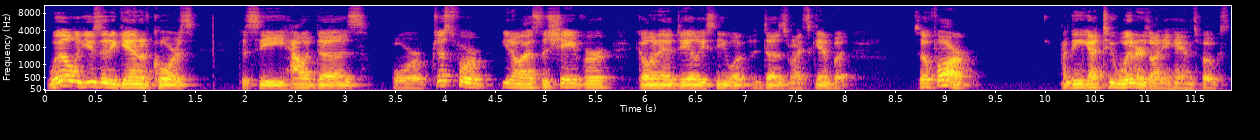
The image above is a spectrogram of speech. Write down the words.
We'll use it again, of course, to see how it does for just for you know as the shaver going at daily see what it does to my skin but so far i think you got two winners on your hands folks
